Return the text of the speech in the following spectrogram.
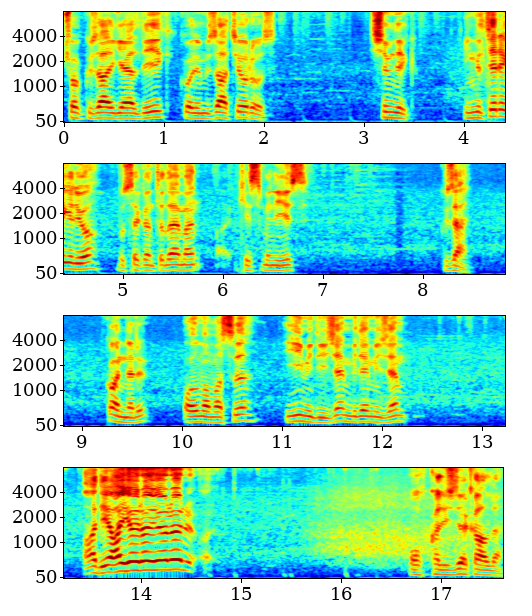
çok güzel geldik. Golümüzü atıyoruz. Şimdi İngiltere geliyor. Bu sıkıntılı hemen kesmeliyiz. Güzel. Korner olmaması iyi mi diyeceğim bilemeyeceğim. Hadi hayır hayır hayır. Oh kalecide kaldı.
